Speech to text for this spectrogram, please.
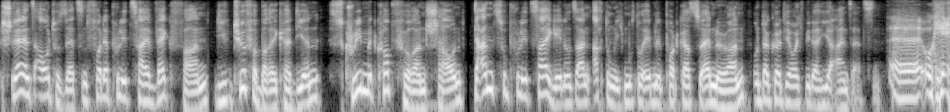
schnell ins Auto setzen, vor der Polizei wegfahren, die Tür verbarrikadieren, Scream mit Kopfhörern schauen, dann zur Polizei gehen und sagen, Achtung, ich muss noch eben den Podcast zu Ende hören und dann könnt ihr euch wieder hier einsetzen. Äh, okay.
